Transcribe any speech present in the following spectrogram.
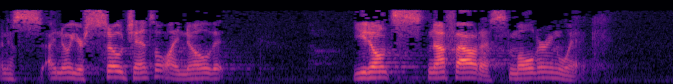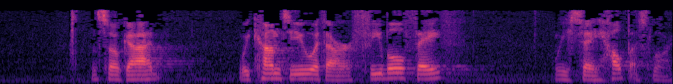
And I know you're so gentle. I know that you don't snuff out a smoldering wick. And so, God, we come to you with our feeble faith. We say, Help us, Lord.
